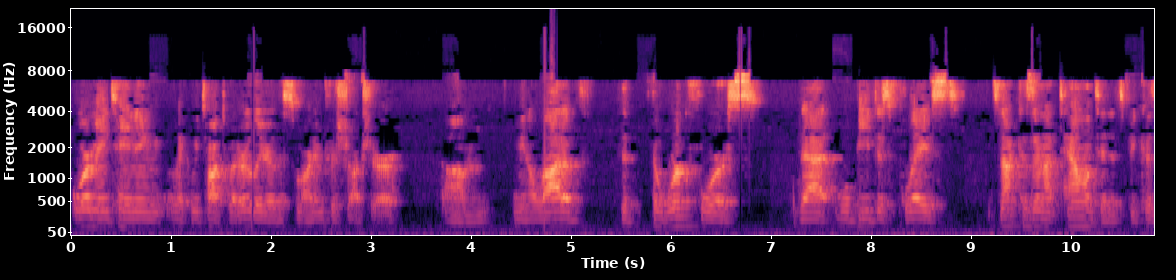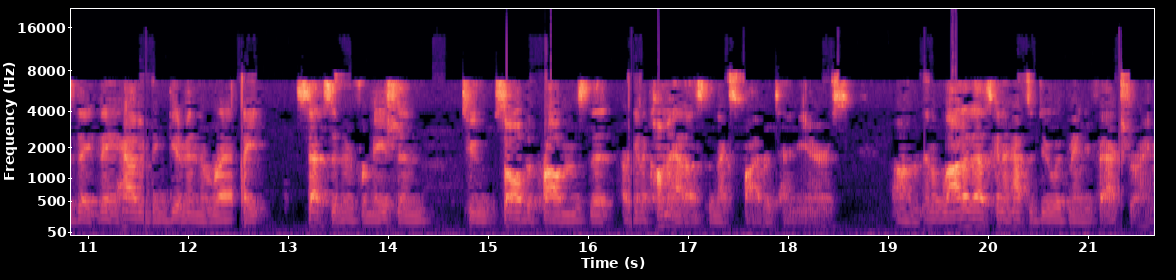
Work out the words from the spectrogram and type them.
or maintaining, like we talked about earlier, the smart infrastructure. Um, I mean, a lot of the, the workforce that will be displaced, it's not because they're not talented, it's because they, they haven't been given the right sets of information to solve the problems that are going to come at us the next five or ten years. Um, and a lot of that's going to have to do with manufacturing,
